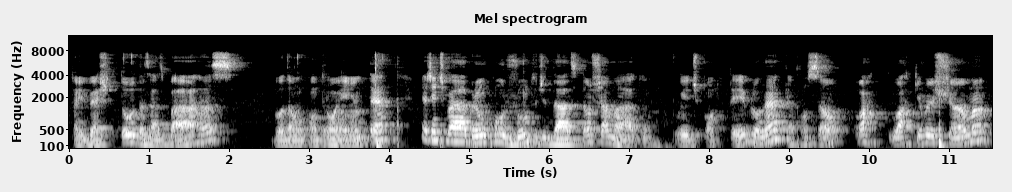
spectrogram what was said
Então, inverte todas as barras. Vou dar um Ctrl Enter. E a gente vai abrir um conjunto de dados tão chamado read.table, né, que é a função. O, ar o arquivo chama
